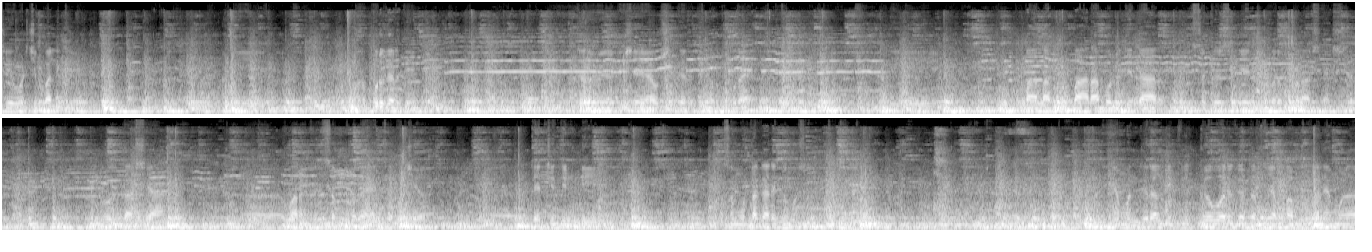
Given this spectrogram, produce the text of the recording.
शेवटची पालखी आहे आणि भरपूर गर्दी आहे. दरवेळेपेक्षा यावर्षी गर्दी भरपूर आहे. आणि बाला बारा बलुतेदार सगळे सगळ्यांची परंपरा अशी अक्षर ढोल वारकरी संप्रदायाचं भजन त्याची दिंडी असा मोठा कार्यक्रम असतो. या मंदिराला देखील क वर्ग दर्जा प्राप्त झाल्यामुळं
